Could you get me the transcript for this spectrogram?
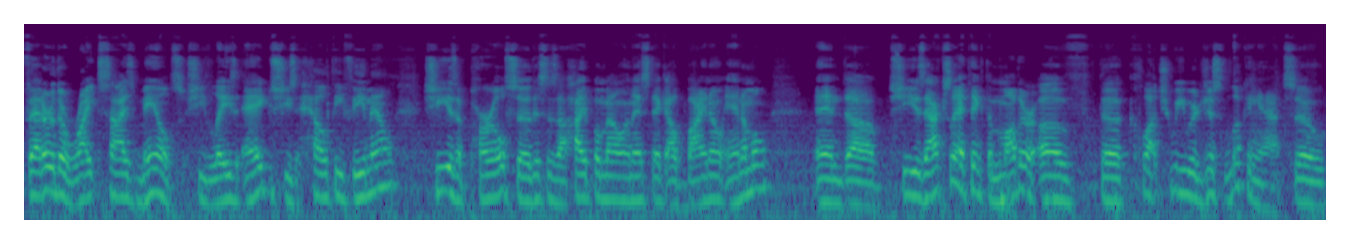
fed her the right size males. She lays eggs. She's a healthy female. She is a pearl, so this is a hypomelanistic albino animal. And uh, she is actually, I think, the mother of the clutch we were just looking at. So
